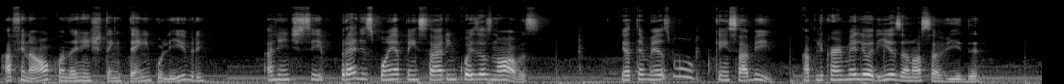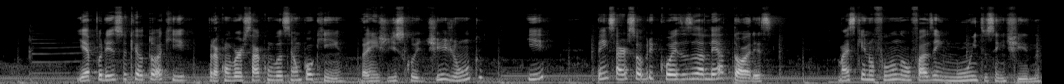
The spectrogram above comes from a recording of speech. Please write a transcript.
Afinal, quando a gente tem tempo livre, a gente se predispõe a pensar em coisas novas. E até mesmo, quem sabe, aplicar melhorias à nossa vida. E é por isso que eu tô aqui, para conversar com você um pouquinho, pra gente discutir junto e pensar sobre coisas aleatórias, mas que no fundo não fazem muito sentido.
